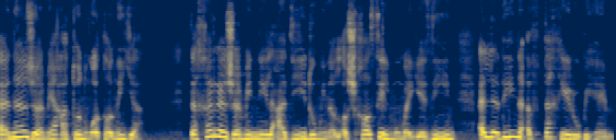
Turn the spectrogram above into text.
أنا جامعة وطنية. تخرج مني العديد من الأشخاص المميزين الذين أفتخر بهم.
